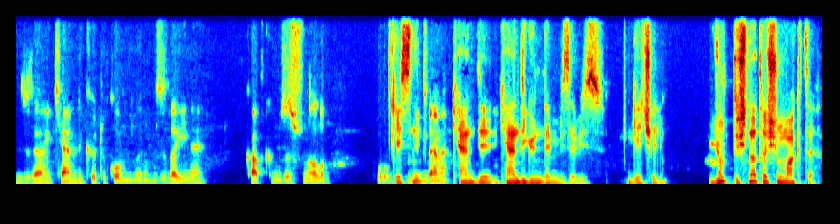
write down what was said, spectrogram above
Biz de yani kendi kötü konularımızı da yine katkımızı sunalım bu Kesinlikle gündeme. kendi kendi gündemimize biz geçelim. Yurt dışına taşınmaktı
